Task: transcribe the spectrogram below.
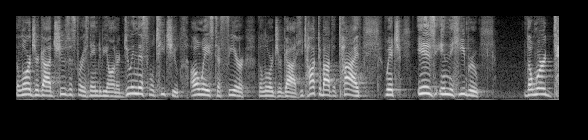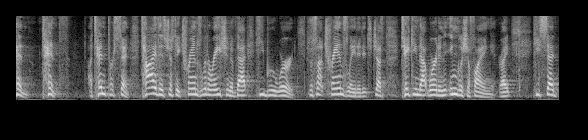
the Lord your God chooses for his name to be honored. Doing this will teach you always to fear the Lord your God. He talked about the tithe, which is in the Hebrew the word ten tenth, a 10%. Tithe is just a transliteration of that Hebrew word. So it's not translated, it's just taking that word and Englishifying it, right? He said,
